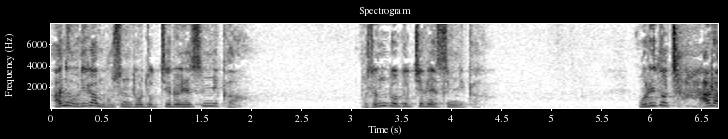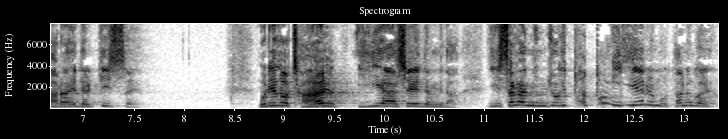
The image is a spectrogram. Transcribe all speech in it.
아니 우리가 무슨 도둑질을 했습니까? 무슨 도둑질을 했습니까? 우리도 잘 알아야 될 게 있어요. 우리도 잘 이해하셔야 됩니다. 이스라엘 민족이 도통히 이해를 못하는 거예요.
